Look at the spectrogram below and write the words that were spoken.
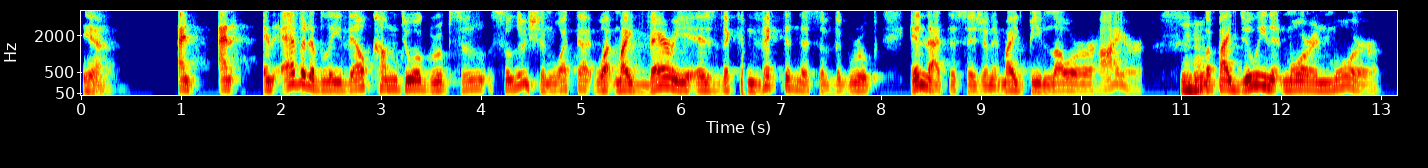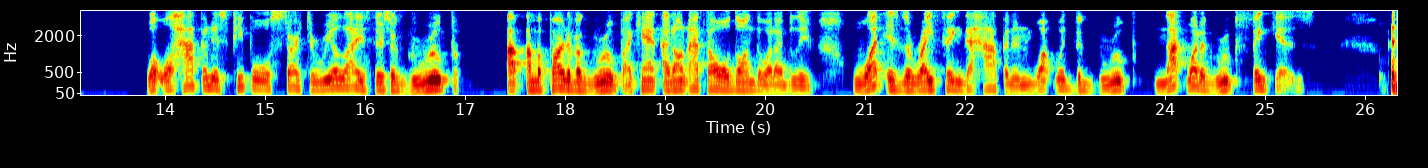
Yeah. And and inevitably they'll come to a group solution. What that what might vary is the convictedness of the group in that decision. It might be lower or higher. Mm-hmm. But by doing it more and more, what will happen is people will start to realize there's a group i'm a part of a group i can't i don't have to hold on to what i believe what is the right thing to happen and what would the group not what a group think is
